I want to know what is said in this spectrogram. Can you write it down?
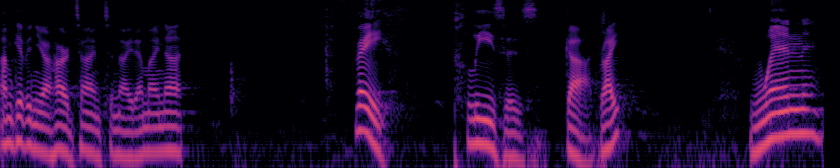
I'm giving you a hard time tonight, am I not? Faith pleases God, right? When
